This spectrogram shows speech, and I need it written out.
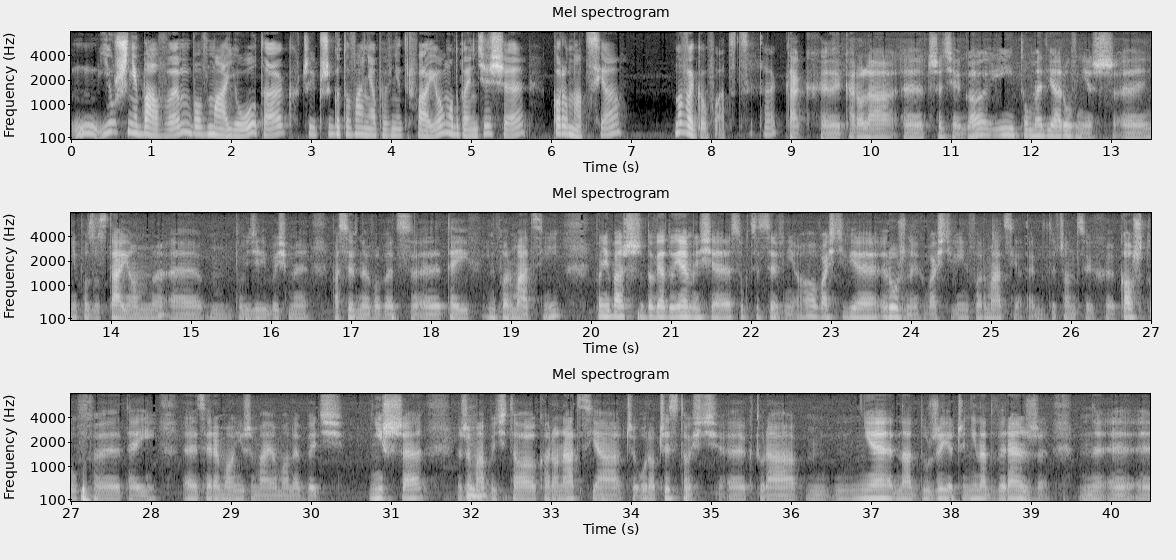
y, już niebawem, bo w maju, tak, czyli przygotowania pewnie trwają, odbędzie się koronacja nowego władcy, tak? Tak, e, Karola e, III i tu media również e, nie pozostają, powiedzielibyśmy, pasywne wobec tej informacji, ponieważ dowiadujemy się sukcesywnie o właściwie różnych właściwie informacjach tak, dotyczących kosztów tej ceremonii, że mają one być niższe, że ma Mhm. być to koronacja czy uroczystość, e, która mm, nie nadużyje czy nie nadwyręży mm, e,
